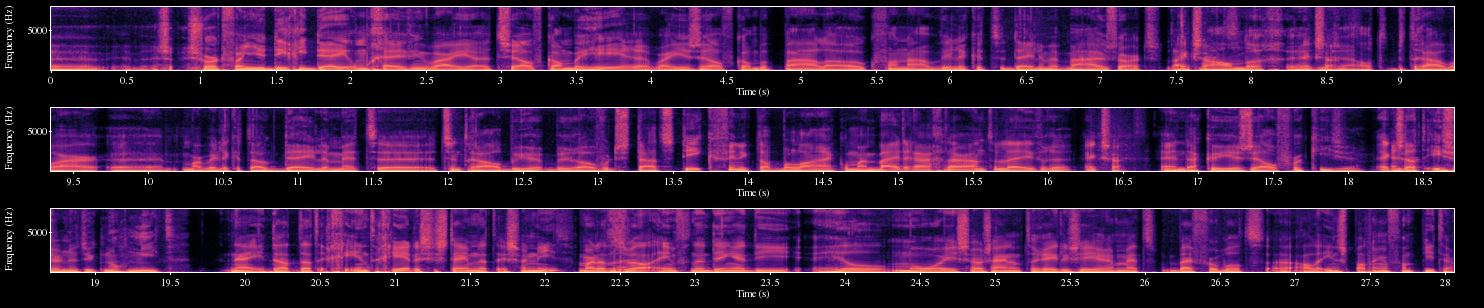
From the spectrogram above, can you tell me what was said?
een soort van je DigiD-omgeving waar je het zelf kan beheren. Waar je zelf kan bepalen ook van nou wil ik het delen met mijn huisarts. Lijkt me handig. Het is altijd betrouwbaar. Uh, maar wil ik het ook delen met uh, het Centraal Bureau voor de Statistiek. Vind ik dat belangrijk om mijn bijdrage daaraan te leveren. Exact. En daar kun je zelf voor kiezen. Exact. En dat is er natuurlijk nog niet. Nee, dat, dat geïntegreerde systeem dat is er niet. Maar dat is wel een van de dingen die heel mooi zou zijn om te realiseren met bijvoorbeeld alle inspanningen van Pieter.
